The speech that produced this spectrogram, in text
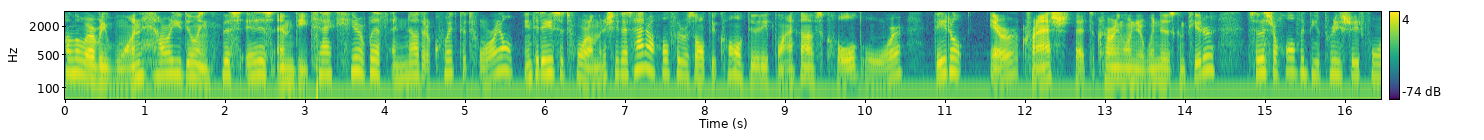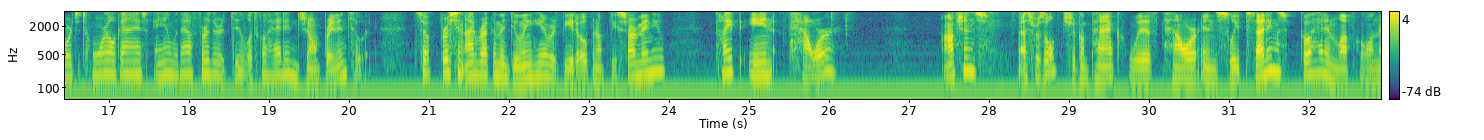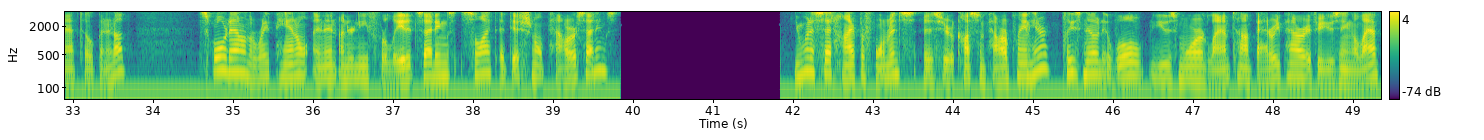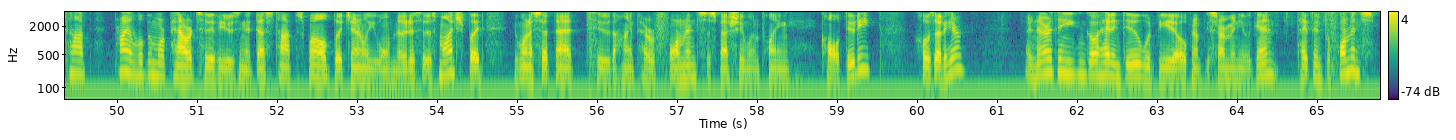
Hello everyone, how are you doing? This is MD Tech here with another quick tutorial. In today's tutorial, I'm going to show you guys how to hopefully resolve the Call of Duty Black Ops Cold War fatal error crash that's occurring on your Windows computer. So this should hopefully be a pretty straightforward tutorial guys, and without further ado, let's go ahead and jump right into it. So first thing I'd recommend doing here would be to open up the start menu, type in power options, Best result should come back with power and sleep settings. Go ahead and left click on that to open it up. Scroll down on the right panel and then underneath related settings, select additional power settings. You want to set high performance as your custom power plan here. Please note it will use more laptop battery power if you're using a laptop. Probably a little bit more power too if you're using a desktop as well, but generally you won't notice it as much. But you want to set that to the high performance, especially when playing Call of Duty. Close out of here. Another thing you can go ahead and do would be to open up the start menu again, type in performance,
